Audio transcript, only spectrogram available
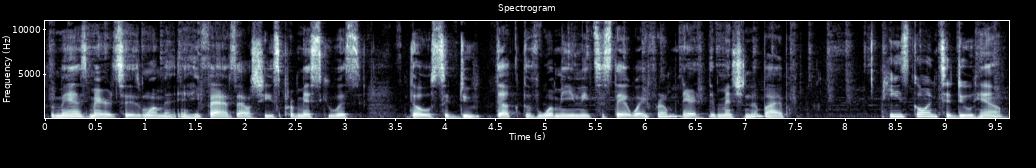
if a man's married to his woman and he finds out she's promiscuous, those seductive women you need to stay away from, they're, they're mentioned in the Bible he's going to do him.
